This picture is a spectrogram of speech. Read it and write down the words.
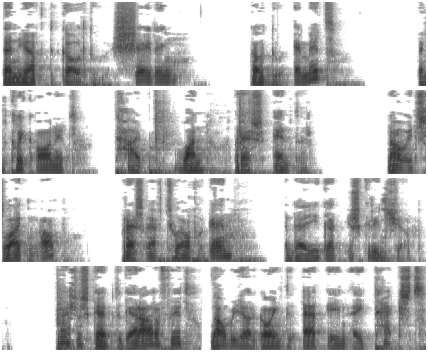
Then you have to go to shading, go to emit, then click on it, type 1, press enter. Now it's lighting up, Press F12 again, and there you got your screenshot. Press escape to get out of it. Now we are going to add in a text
